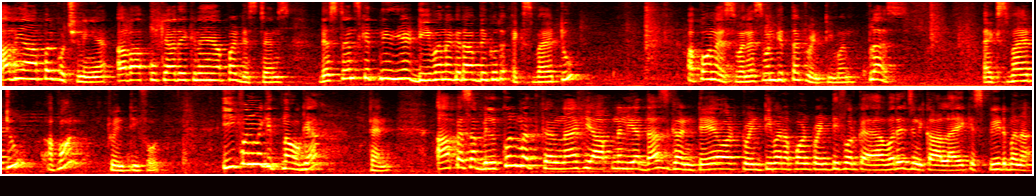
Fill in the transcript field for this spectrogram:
अब यहाँ पर कुछ नहीं है। अब आपको क्या देखना है यहाँ पर? डिस्टेंस डिस्टेंस कितनी दी है? डी वन अगर आप देखो तो x by two upon S one S one कितना? Twenty one plus x by two upon twenty four equal में कितना हो गया? टेन आप ऐसा बिल्कुल मत करना कि आपने लिया दस घंटे और twenty one upon twenty four का एवरेज निकाला है, कि स्पीड बना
